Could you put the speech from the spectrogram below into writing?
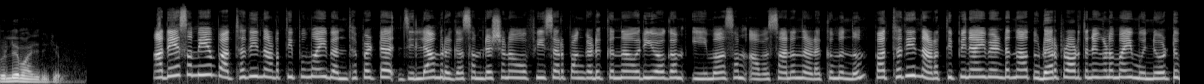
തുല്യമായിരിക്കും. അതേസമയം പദ്ധതി നടത്തിപ്പുമായി ബന്ധപ്പെട്ട് ജില്ലാ മൃഗസംരക്ഷണ ഓഫീസർ പങ്കെടുക്കുന്ന ഒരു യോഗം ഈ മാസം അവസാനം നടക്കുമെന്നും പദ്ധതി നടത്തിപ്പിനായി വേണ്ടുന്ന തുടർ പ്രവർത്തനങ്ങളുമായി മുന്നോട്ടു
